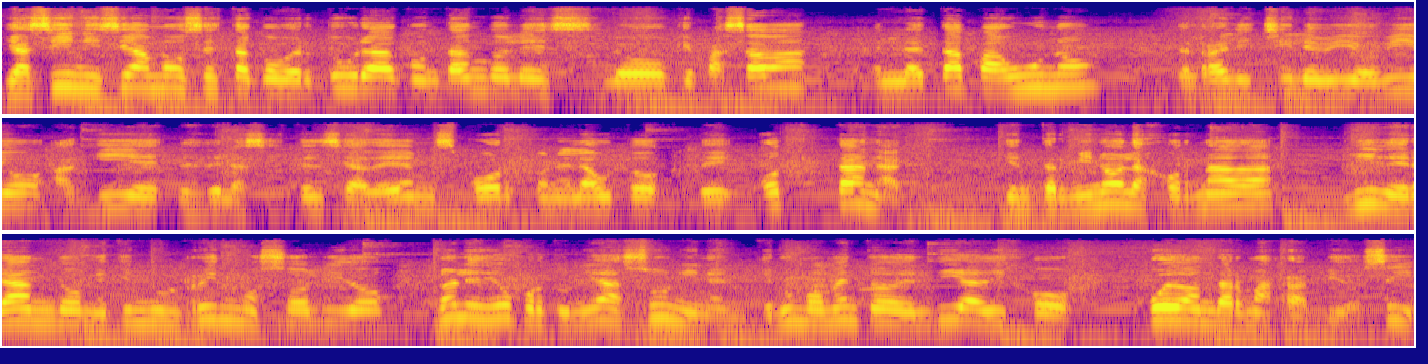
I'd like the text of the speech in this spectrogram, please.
Y así iniciamos esta cobertura contándoles lo que pasaba en la etapa 1 del Rally Chile Bio Bio, aquí desde la asistencia de M-Sport con el auto de Ott Tanak, quien terminó la jornada liderando, metiendo un ritmo sólido. No le dio oportunidad a Suninen, que en un momento del día dijo, puedo andar más rápido. Sí,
